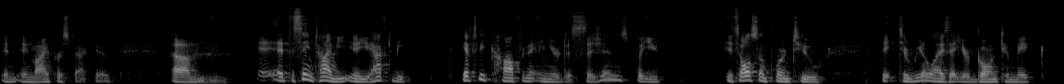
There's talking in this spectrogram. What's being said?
in, in my perspective. Um, At the same time, you know, you have to be you have to be confident in your decisions, but you it's also important to to realize that you're going to make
